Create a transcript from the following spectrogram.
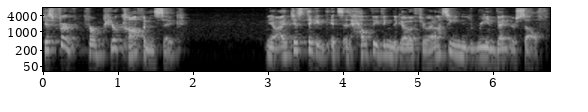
just for for pure confidence sake. You know, I just think it, it's a healthy thing to go through. I'm not saying you need to reinvent yourself,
